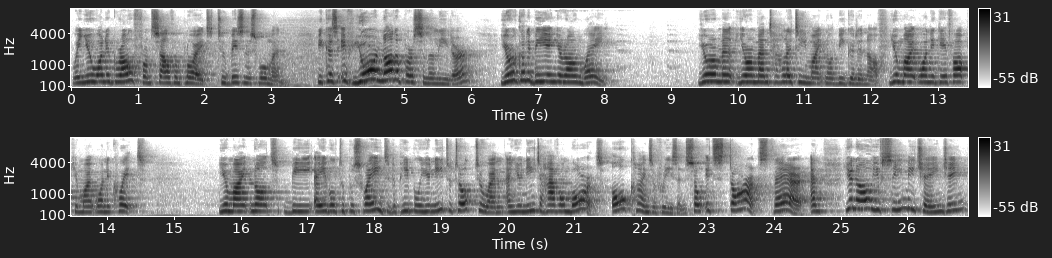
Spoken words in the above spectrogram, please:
when you want to grow from self-employed to businesswoman. Because if you're not a personal leader, you're going to be in your own way. Your, your mentality might not be good enough. You might want to give up. You might want to quit. You might not be able to persuade the people you need to talk to and, and you need to have on board. All kinds of reasons. So it starts there. And you know, you've seen me changing.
